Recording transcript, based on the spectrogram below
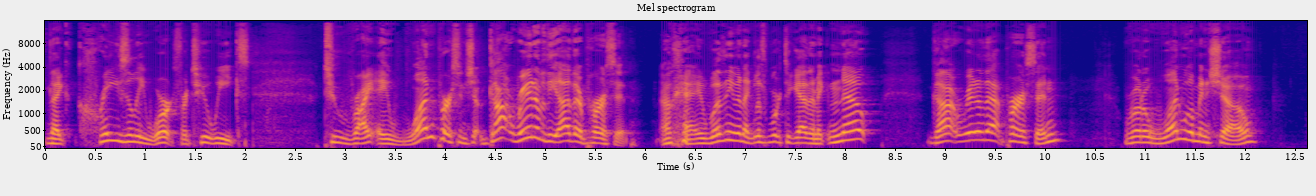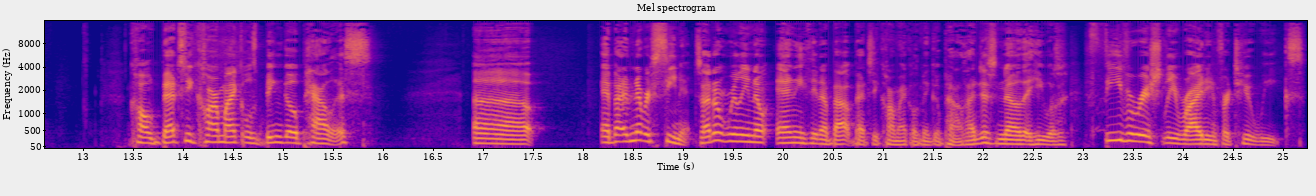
like crazily worked for two weeks to write a one person show, got rid of the other person. Okay. It wasn't even like, let's work together and make, nope. Got rid of that person, wrote a one woman show called Betsy Carmichael's Bingo Palace. Uh, and, but I've never seen it, so I don't really know anything about Betsy Carmichael's Bingo Palace. I just know that he was feverishly writing for two weeks,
